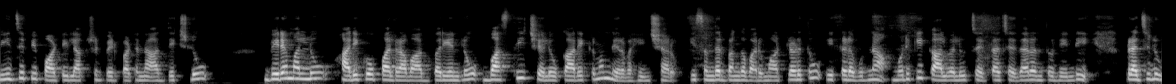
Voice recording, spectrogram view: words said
బీజేపీ పార్టీ లక్షర్పేట్ పట్టణ అధ్యక్షులు విరమల్లు హరిగోపాలరావు ఆధ్వర్యంలో బస్తీ చెలో కార్యక్రమం నిర్వహించారు. ఈ సందర్భంగా వారు మాట్లాడుతూ ఇక్కడ ఉన్న మురికి కాల్వలు చెత్త చెదారంతో నిండి ప్రజలు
